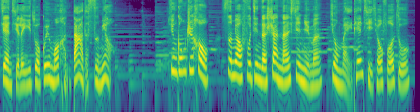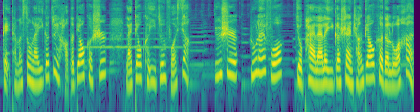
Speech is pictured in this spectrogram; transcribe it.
建起了一座规模很大的寺庙。竣工之后，寺庙附近的善男信女们就每天祈求佛祖给他们送来一个最好的雕刻师，来雕刻一尊佛像。于是，如来佛就派来了一个擅长雕刻的罗汉，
